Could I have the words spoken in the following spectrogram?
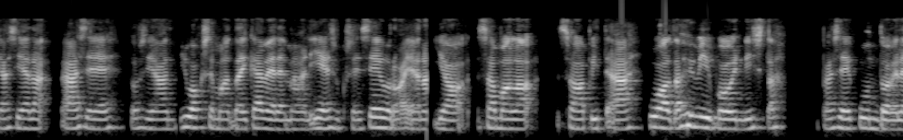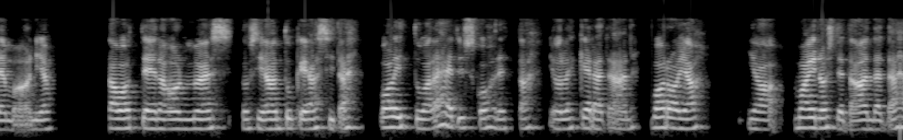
ja siellä pääsee tosiaan juoksemaan tai kävelemään Jeesuksen seuraajana ja samalla saa pitää huolta hyvinvoinnista, pääsee kuntoilemaan. Ja tavoitteena on myös tosiaan tukea sitä valittua lähetyskohdetta, jolle kerätään varoja ja mainostetaan tätä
